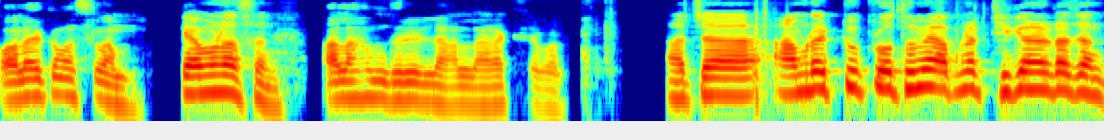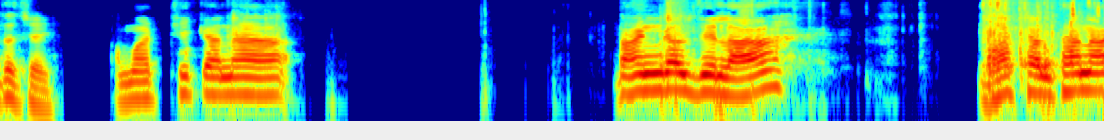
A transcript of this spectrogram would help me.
ওয়ালাইকুম আসসালাম। কেমন আছেন? আলহামদুলিল্লাহ আল্লাহ রাখছে ভালো। আচ্ছা আমরা একটু প্রথমে আপনার ঠিকানাটা জানতে চাই। আমার ঠিকানা টাঙ্গাইল জেলা ভাসাল থানা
